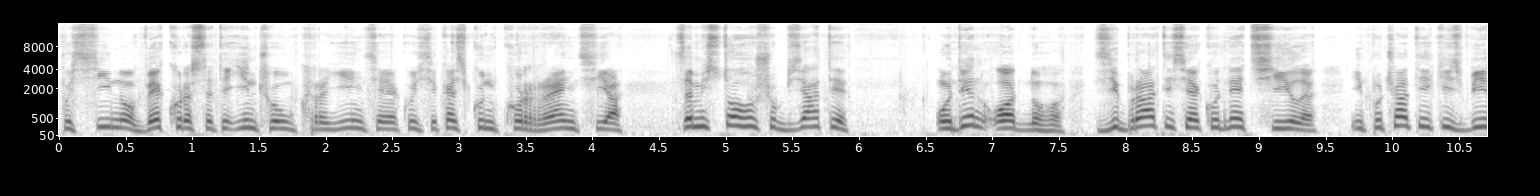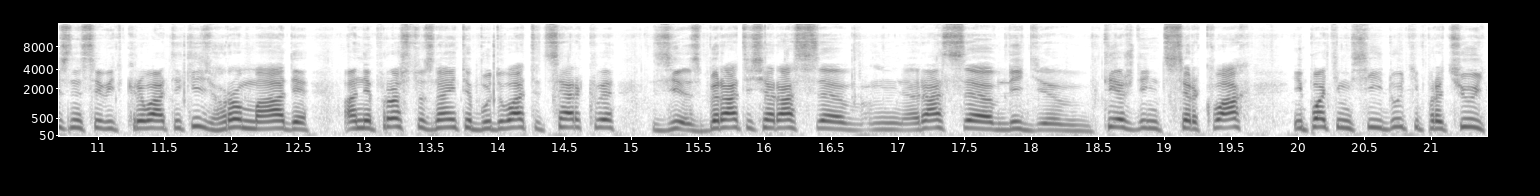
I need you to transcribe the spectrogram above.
постійно використати іншого українця, якось якась конкуренція. Замість того, щоб взяти один одного, зібратися як одне ціле і почати якісь бізнеси відкривати, якісь громади, а не просто, знаєте, будувати церкви, збиратися раз, е, раз е, нед- в тиждень в церквах, і потім всі йдуть і працюють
